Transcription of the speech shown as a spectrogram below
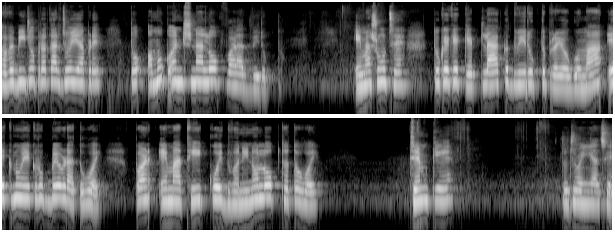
હવે બીજો પ્રકાર જોઈએ આપણે, તો અમુક અંશના લોપવાળા દ્વિરુક્ત. એમાં શું છે? તો કે કે કેટલાક દ્વિરુક્ત પ્રયોગોમાં એકનું એક રૂપ બેવડાતું હોય, પણ એમાંથી કોઈ ધ્વનિનો લોપ થતો હોય. જેમ કે, તો જો અહીંયા છે,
